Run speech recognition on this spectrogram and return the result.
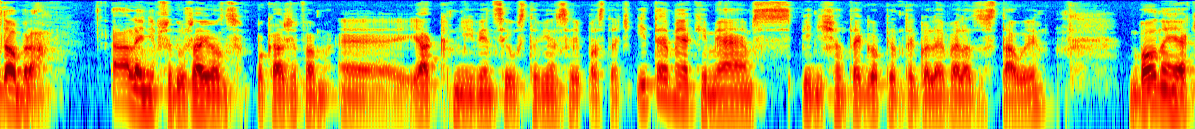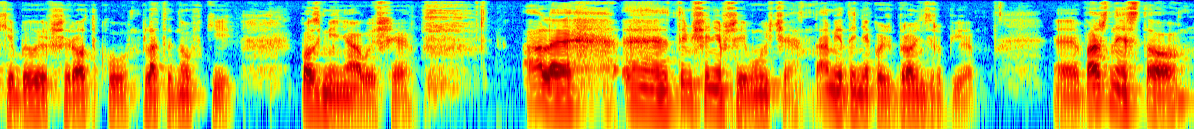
Dobra, ale nie przedłużając, pokażę Wam, e, jak mniej więcej ustawiłem sobie postać. Itemy, jakie miałem z 55 levela zostały. Bony, jakie były w środku, platynówki, pozmieniały się. Ale e, tym się nie przejmujcie. Tam jedynie jakąś broń zrobiłem. E, ważne jest to,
